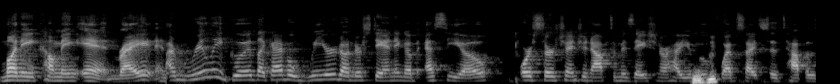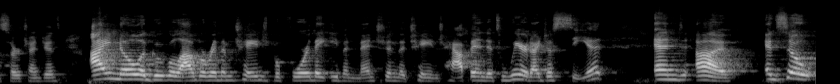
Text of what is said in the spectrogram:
money coming in, right? And I'm really good like I have a weird understanding of SEO or search engine optimization or how you move mm-hmm. websites to the top of the search engines. I know a Google algorithm change before they even mention the change happened. It's weird. I just see it. And uh and so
